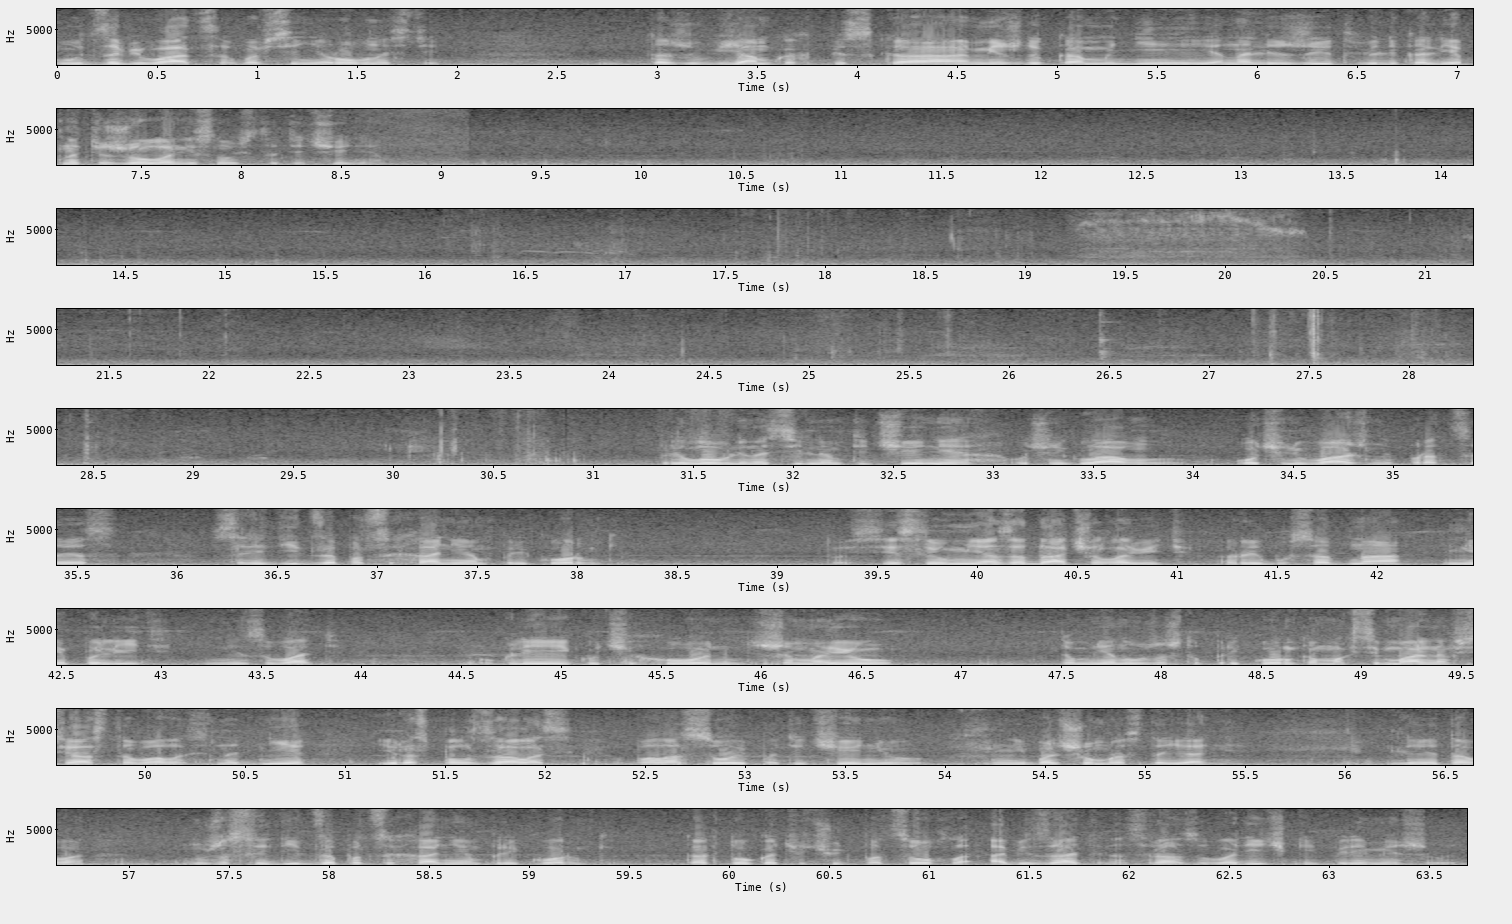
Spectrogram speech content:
будет забиваться во все неровности. Даже в ямках песка, между камней она лежит великолепно тяжелая, не сносится течением. При ловле на сильном течении очень, главный, очень важный процесс следить за подсыханием прикормки. То есть, если у меня задача ловить рыбу со дна, не пылить, не звать уклейку, чехонь, шамаю, то мне нужно, чтобы прикормка максимально вся оставалась на дне и расползалась полосой по течению в небольшом расстоянии. Для этого нужно следить за подсыханием прикормки. Как только чуть-чуть подсохло, обязательно сразу водички перемешивать.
